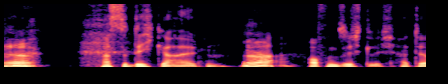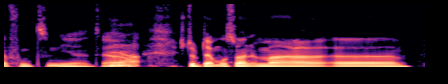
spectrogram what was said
Ja. Hast du dich gehalten? Ja. ja. Offensichtlich. Hat ja funktioniert. Ja. ja. Stimmt, da muss man immer, äh,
